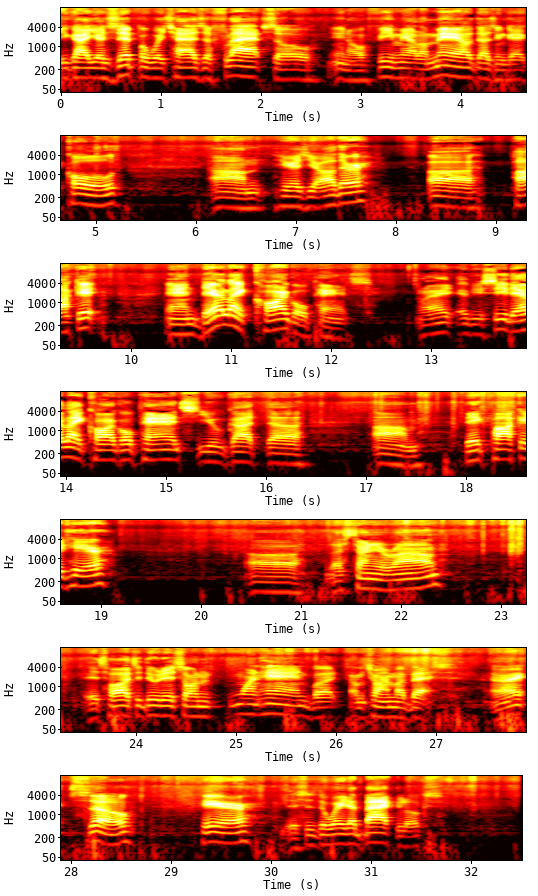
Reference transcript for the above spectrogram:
you got your zipper which has a flap so you know female or male doesn't get cold. Um, here's your other uh, pocket and they're like cargo pants right? If you see they're like cargo pants. You got the um, big pocket here. Uh, let's turn it around. It's hard to do this on one hand but I'm trying my best. Alright so here, this is the way the back looks.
